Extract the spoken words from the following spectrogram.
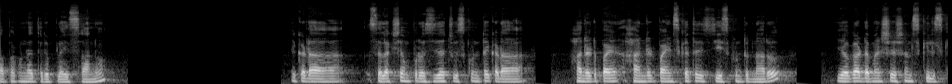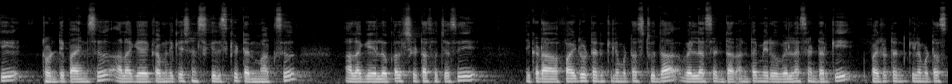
తప్పకుండా అయితే రిప్లై ఇస్తాను. ఇక్కడ సెలక్షన్ ప్రొసీజర్ చూసుకుంటే ఇక్కడ హండ్రెడ్ పాయింట్ హండ్రెడ్ పాయింట్స్కి అయితే తీసుకుంటున్నారు. యోగా డెమోన్స్ట్రేషన్ స్కిల్స్కి ట్వంటీ పాయింట్స్ అలాగే కమ్యూనికేషన్ స్కిల్స్కి టెన్ మార్క్స్ అలాగే లోకల్ స్టేటస్ వచ్చేసి ఇక్కడ five to ten kilometres to the wellness centre. అంటే మీరు వెల్నెస్ సెంటర్కి ఫైవ్ టు టెన్ కిలోమీటర్స్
